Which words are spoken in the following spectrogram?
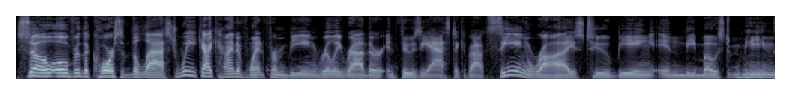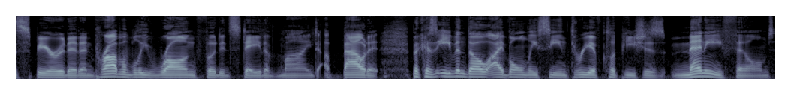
So, over the course of the last week, I kind of went from being really rather enthusiastic about seeing Rise to being in the most mean spirited and probably wrong footed state of mind about it. Because even though I've only seen three of Klapisch's many films,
